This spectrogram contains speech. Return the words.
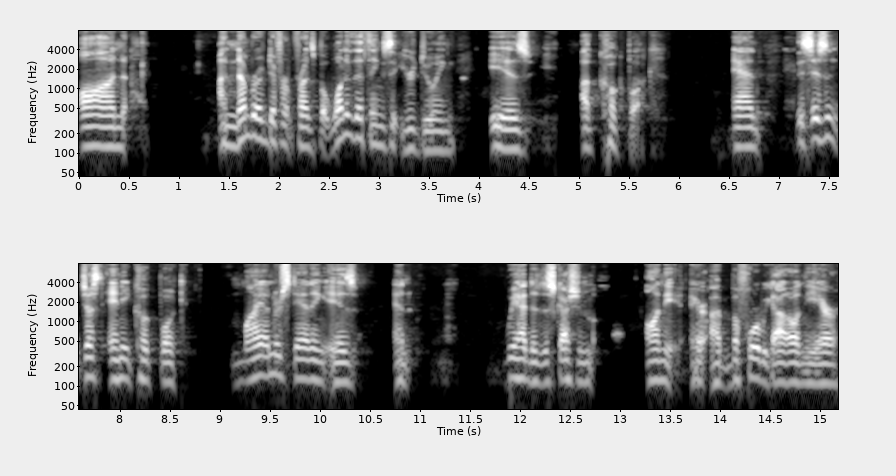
on a number of different fronts, but one of the things that you're doing is a cookbook. And this isn't just any cookbook. My understanding is, and we had the discussion on the air uh, before we got on the air.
